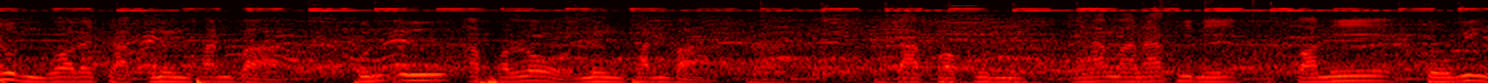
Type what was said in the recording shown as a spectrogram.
ยุ่นวรจักร1,000 บาท คุณอื้ออพอลโล 1,000 บาทกราบขอบคุณนะฮะมาณที่นี้ ตอนนี้ตัววิ่ง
